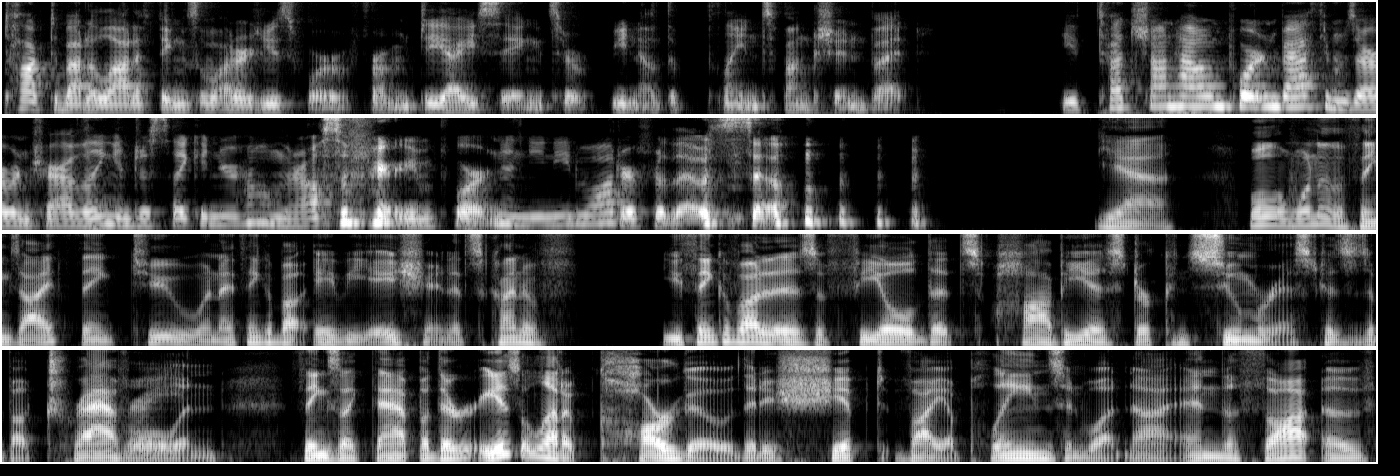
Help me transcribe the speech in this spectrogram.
talked about a lot of things water is used for from de-icing to, you know, the plane's function, but he touched on how important bathrooms are when traveling and just like in your home, they're also very important and you need water for those. So Yeah. Well, one of the things I think too, when I think about aviation, it's kind of you think about it as a field that's hobbyist or consumerist because it's about travel Right. and things like that. But there is a lot of cargo that is shipped via planes and whatnot. And the thought of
